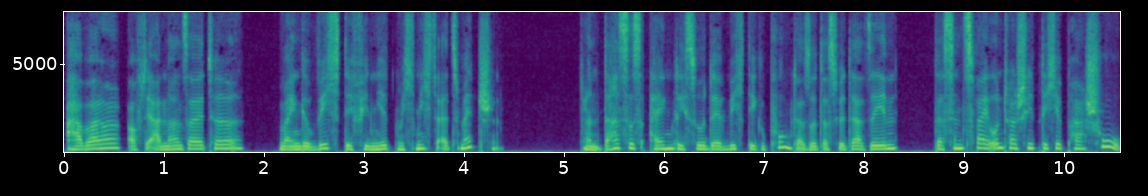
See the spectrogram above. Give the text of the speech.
Aber auf der anderen Seite, mein Gewicht definiert mich nicht als Menschen. Und das ist eigentlich so der wichtige Punkt, also dass wir da sehen, das sind zwei unterschiedliche Paar Schuhe.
